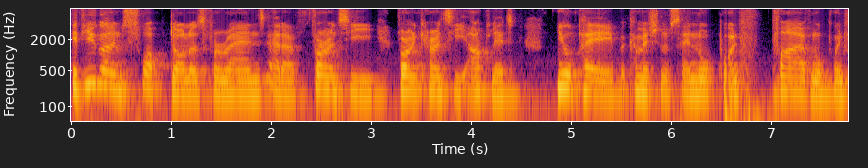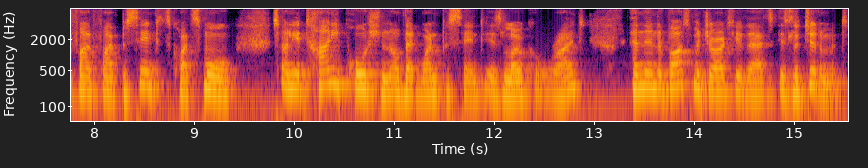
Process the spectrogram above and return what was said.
If you go and swap dollars for rands at a foreign foreign currency outlet, you'll pay a commission of say 0.5, 0.55%. It's quite small. So only a tiny portion of that 1% is local, right? And then the vast majority of that is legitimate.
